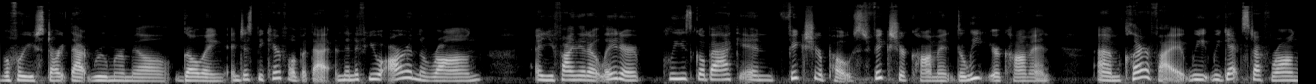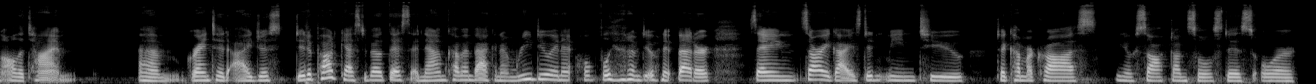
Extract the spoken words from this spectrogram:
before you start that rumor mill going and just be careful about that. And then if you are in the wrong and you find it out later, please go back and fix your post, fix your comment, delete your comment, um, clarify. We, we get stuff wrong all the time. Um, granted, I just did a podcast about this and now I'm coming back and I'm redoing it. Hopefully that I'm doing it better, saying, sorry guys, didn't mean to to come across, you know, soft on solstice or,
